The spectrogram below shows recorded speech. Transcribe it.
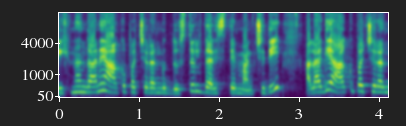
చిహ్నంగానే ఆకుపచ్చ రంగు దుస్తులు ధరిస్తే మంచిది. అలాగే ఆకుపచ్చ రంగును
